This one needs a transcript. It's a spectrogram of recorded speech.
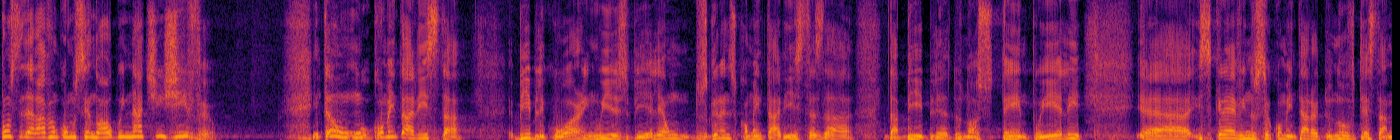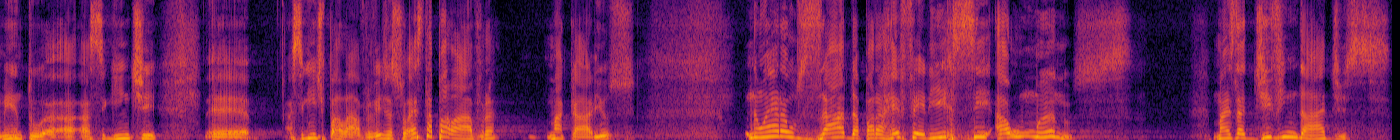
consideravam como sendo algo inatingível. Então, o comentarista bíblico Warren Wiersbe, ele é um dos grandes comentaristas da, da Bíblia do nosso tempo, e ele é, escreve no seu comentário do Novo Testamento a, a seguinte, é, a seguinte palavra: veja só, esta palavra, Macários, não era usada para referir-se a humanos, mas a divindades.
